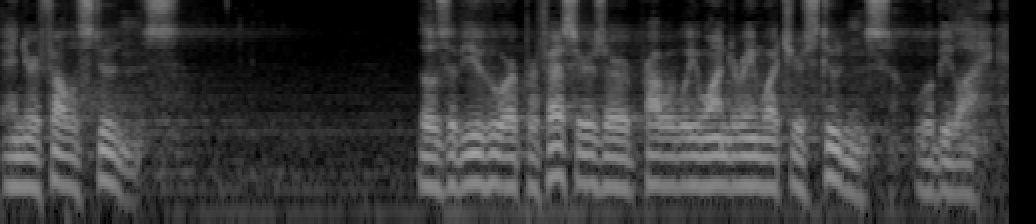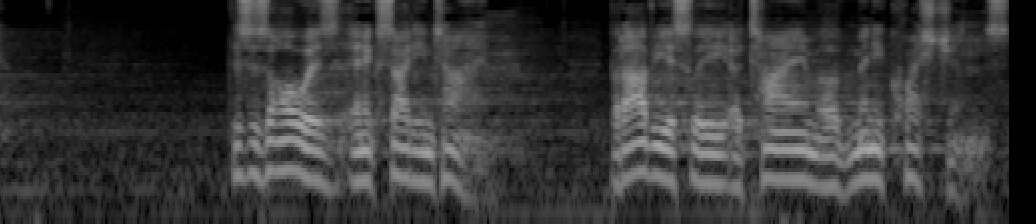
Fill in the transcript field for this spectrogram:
and your fellow students. Those of you who are professors are probably wondering what your students will be like. This is always an exciting time but obviously a time of many questions.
